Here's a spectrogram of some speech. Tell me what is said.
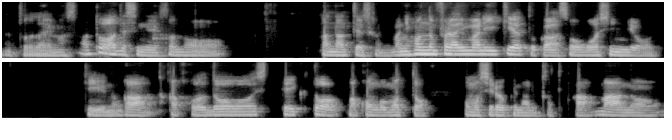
りがとうございます。あとはですね、その、まあ、なんていうんですかね。まあ、日本のプライマリーケアとか総合診療っていうのが、なんかこう、どうしていくと、まあ、今後もっと面白くなるかとか、まあ、あの、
